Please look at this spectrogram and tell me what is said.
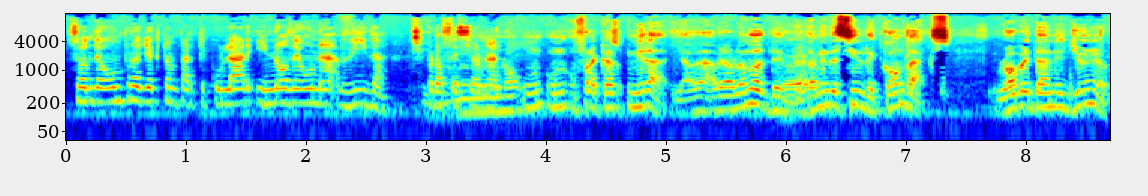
son de un proyecto en particular y no de una vida profesional. No, un, un, fracaso, mira, y hablando de, también de cine, de comebacks, Robert Downey Jr.,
